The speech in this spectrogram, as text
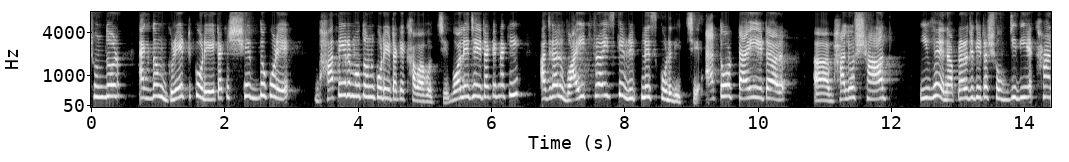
সুন্দর একদম গ্রেট করে এটাকে সেদ্ধ করে ভাতের মতন করে এটাকে খাওয়া হচ্ছে। বলে যে এটাকে নাকি আজকাল হোয়াইট রাইসকে রিপ্লেস করে দিচ্ছে। এতটাই এটার ভালো স্বাদ। ইভেন আপনারা যদি এটা সবজি দিয়ে খান,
